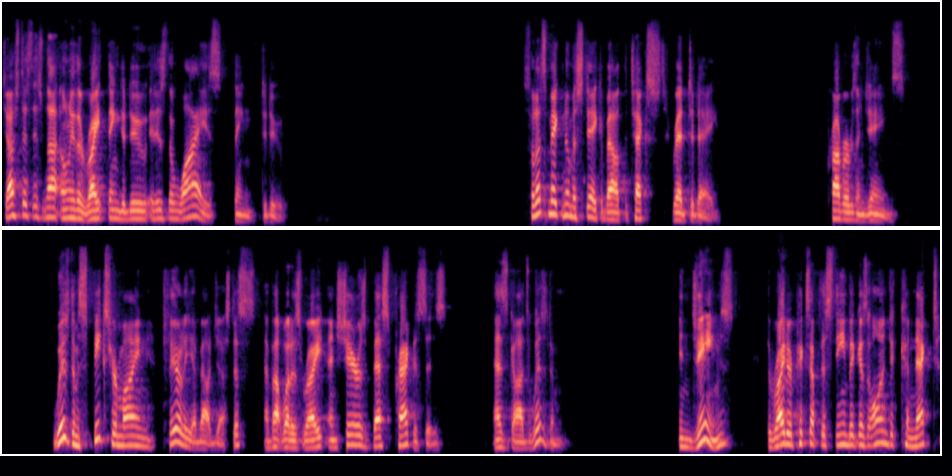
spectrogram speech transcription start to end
justice is not only the right thing to do, it is the wise thing to do. So let's make no mistake about the text read today Proverbs and James. Wisdom speaks her mind clearly about justice, about what is right, and shares best practices as God's wisdom. In James, the writer picks up this theme but goes on to connect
